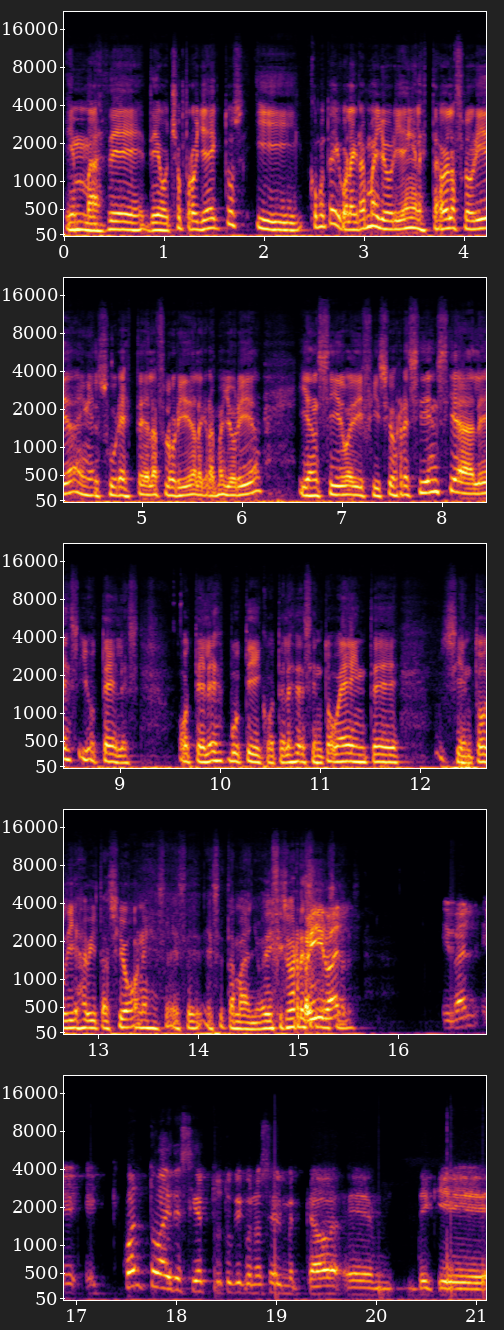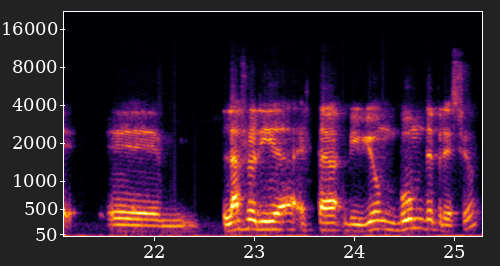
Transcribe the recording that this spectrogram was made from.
en más de, de 8 proyectos y, como te digo, la gran mayoría en el estado de la Florida, en el sureste de la Florida, la gran mayoría, y han sido edificios residenciales y hoteles. Hoteles boutique, hoteles de 120, 110 habitaciones, ese, ese, ese tamaño, edificios Oye, residenciales. Iván, Iván, eh, eh, ¿cuánto hay de cierto tú que conoces el mercado eh, de que eh, la Florida está, vivió un boom de precio,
